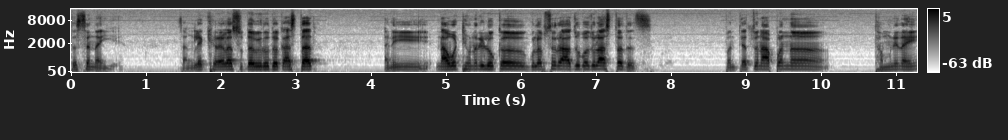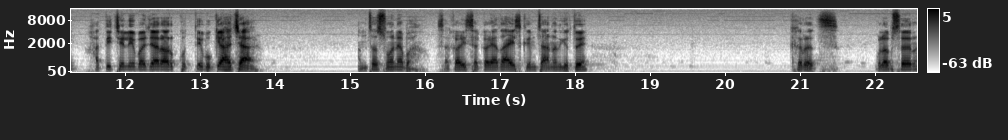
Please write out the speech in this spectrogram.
तसं नाही आहे चांगल्या खेळाला सुद्धा विरोधक असतात आणि नावं ठेवणारी लोक गुलाब सर आजूबाजूला असतातच. पण त्यातून आपण थांबणे नाही. हाती चेले बाजार और कुत्ते भुके हाचार आमचा सोन्या बा सकाळी सकाळी आता आईस्क्रीमचा आनंद घेतोय. खरंच गुलाब सर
